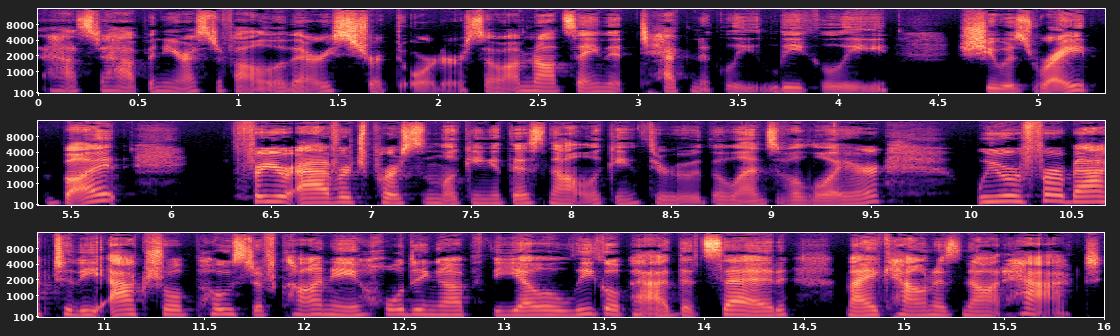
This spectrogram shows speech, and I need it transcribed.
has to happen here has to follow a very strict order. So I'm not saying that technically, legally, she was right, but for your average person looking at this, not looking through the lens of a lawyer, we refer back to the actual post of Kanye holding up the yellow legal pad that said, My account is not hacked.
